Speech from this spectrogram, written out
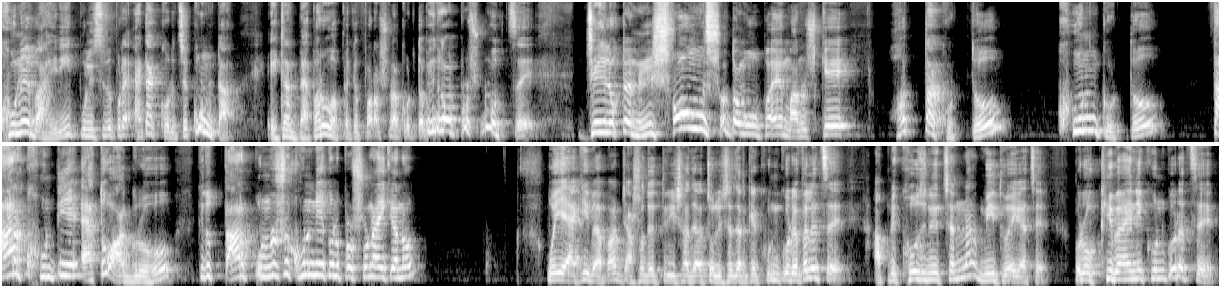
খুনে বাহিনী পুলিশের উপরে অ্যাটাক করেছে, কোনটা? এটার ব্যাপারেও আপনাকে পড়াশোনা করতে হবে। কিন্তু আমার প্রশ্ন হচ্ছে যেই লোকটা নৃশংসতম উপায়ে মানুষকে হত্যা করত, খুন করত, তার খুন নিয়ে এত আগ্রহ, কিন্তু তার পনেরোশো খুন নিয়ে কোনো প্রশ্ন নাই কেন? ওই একই ব্যাপার, যাশোদের ত্রিশ হাজার, চল্লিশ হাজারকে খুন করে ফেলেছে, আপনি খোঁজ নিচ্ছেন না, মিথ হয়ে গেছে। রক্ষী বাহিনী খুন করেছে।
